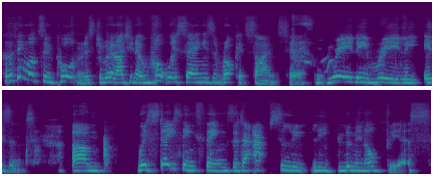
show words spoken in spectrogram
because I think what's important is to realize, you know, what we're saying isn't rocket science here. It really, really isn't. Um, we're stating things that are absolutely blooming obvious,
